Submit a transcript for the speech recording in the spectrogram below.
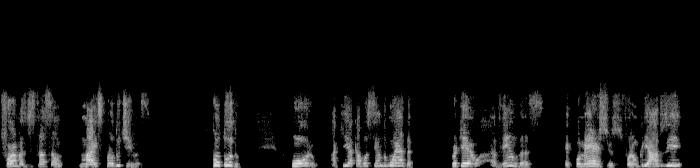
formas de extração mais produtivas. Contudo, o ouro aqui acabou sendo moeda, porque vendas é, comércios foram criados e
